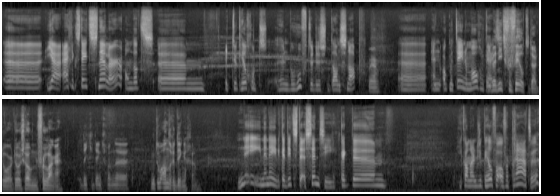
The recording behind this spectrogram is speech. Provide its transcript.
Eh, ja, eigenlijk steeds sneller, omdat ehm, ik natuurlijk heel goed hun behoeften dus dan snap. ja. Eh, en ook meteen een mogelijkheid. je bent niet verveeld daardoor, door zo'n verlangen? Dat je denkt van, uh, moet om andere dingen gaan? Nee, nee, nee. Kijk, dit is de essentie. Kijk, de, ehm, je kan er natuurlijk heel veel over praten.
